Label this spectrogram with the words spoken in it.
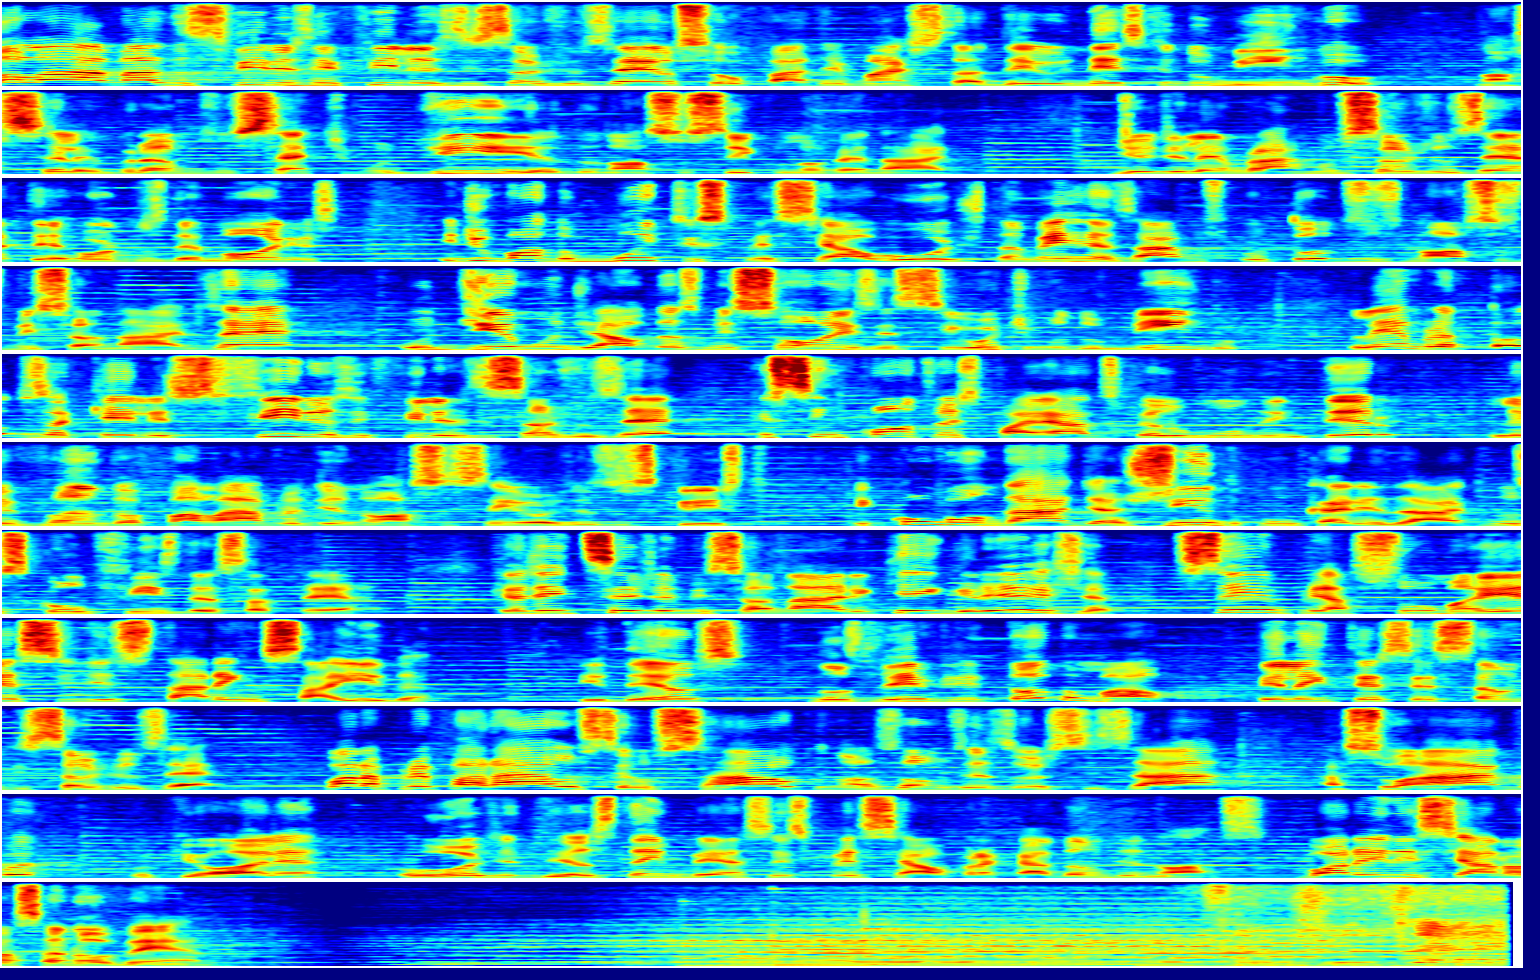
Olá, amados filhos e filhas de São José, eu sou o Padre Márcio Tadeu e neste domingo nós celebramos o sétimo dia do nosso ciclo novenário. Dia de lembrarmos São José, terror dos demônios, e de um modo muito especial hoje também rezarmos por todos os nossos missionários. É o Dia Mundial das Missões, esse último domingo, lembra todos aqueles filhos e filhas de São José que se encontram espalhados pelo mundo inteiro, levando a palavra de nosso Senhor Jesus Cristo e com bondade, agindo com caridade nos confins dessa terra. Que a gente seja missionário e que a igreja sempre assuma esse de estar em saída. E Deus nos livre de todo mal pela intercessão de São José. Bora preparar o seu sal que nós vamos exorcizar, a sua água, porque olha, hoje Deus tem bênção especial para cada um de nós. Bora iniciar nossa novena. São José,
